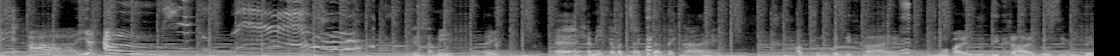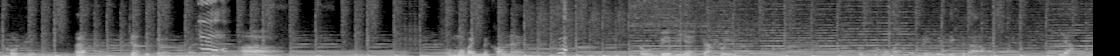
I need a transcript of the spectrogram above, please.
ये आ! ये आ! ये समीर हे ए शमीर का बच्चा किधर दिख रहा है अब तुमको दिख रहा है मोबाइल में दिख रहा है तो उसी में देखोगे हैं क्या दिख रहा है मोबाइल में? हाँ वो मोबाइल में कौन है? तो वो बेबी है क्या कोई? उसको मोबाइल में बेबी दिख रहा है। या।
